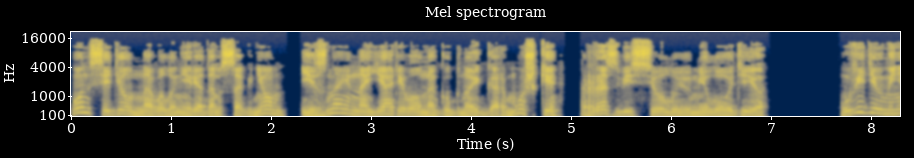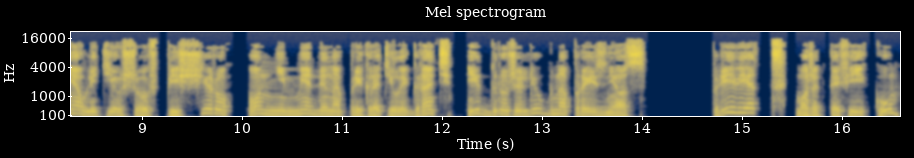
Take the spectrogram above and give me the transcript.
Он сидел на валуне рядом с огнем и, зная, наяривал на губной гармошке развеселую мелодию. Увидев меня, влетевшего в пещеру, он немедленно прекратил играть и дружелюбно произнес «Привет, может, кофейку?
